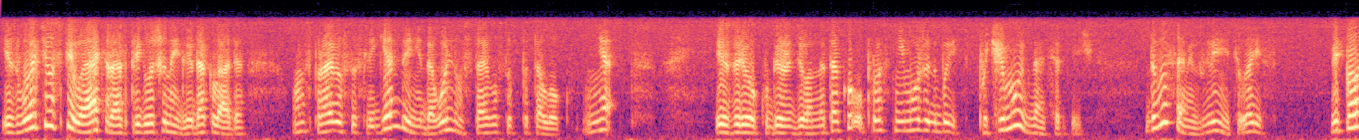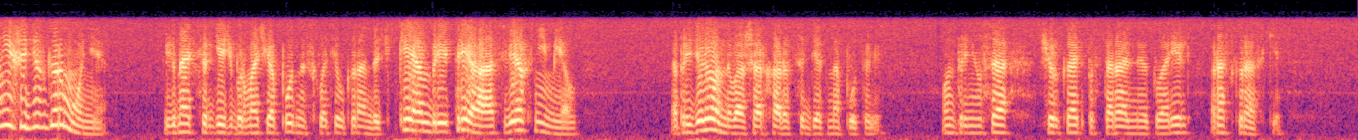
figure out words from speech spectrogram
Извольте успевать, раз приглашены для доклада». Он справился с легендой и недовольно уставился в потолок. «Нет», — изрек убежденно, — «такого просто не может быть». «Почему, Игнат Сергеевич?» «Да вы сами взгляните, Лариса. Ведь полнейшая дисгармония». Игнат Сергеевич, бормоча под нос, схватил карандач. «Кембрий, триас, верхний мел». «Определенно ваши архаровцы где-то напутали». Он принялся черкать пасторальную акварель раскраски.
